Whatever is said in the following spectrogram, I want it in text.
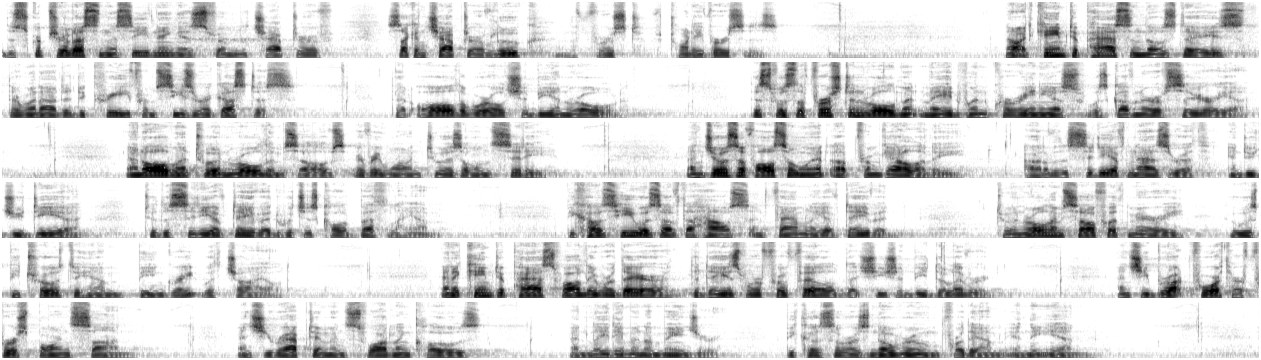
The scripture lesson this evening is from the chapter of second chapter of Luke, the first 20 verses. Now it came to pass in those days there went out a decree from Caesar Augustus that all the world should be enrolled. This was the first enrollment made when Quirinius was governor of Syria. And all went to enroll themselves, every one to his own city. And Joseph also went up from Galilee, out of the city of Nazareth into Judea to the city of David, which is called Bethlehem, because he was of the house and family of David, to enroll himself with Mary, who was betrothed to him, being great with child. And it came to pass while they were there, the days were fulfilled that she should be delivered. And she brought forth her firstborn son, and she wrapped him in swaddling clothes and laid him in a manger, because there was no room for them in the inn.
